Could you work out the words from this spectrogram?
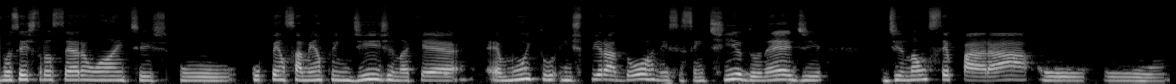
vocês trouxeram antes o, o, pensamento indígena, que é, é muito inspirador nesse sentido, né, de, de não separar o, o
